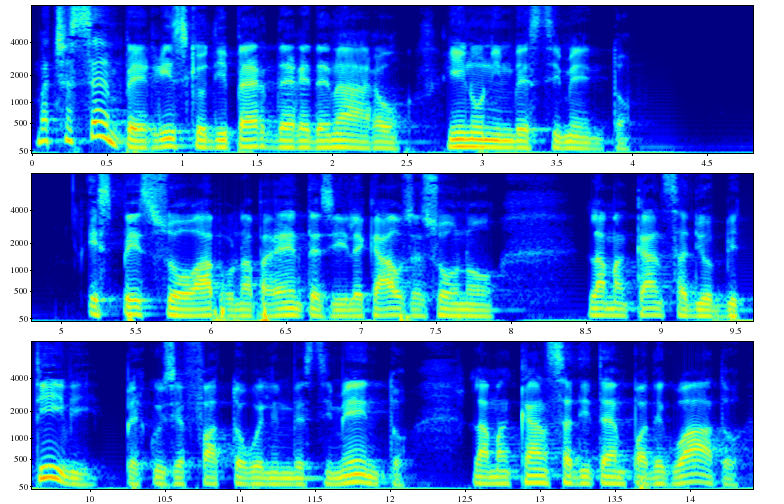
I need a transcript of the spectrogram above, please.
Ma c'è sempre il rischio di perdere denaro in un investimento. E spesso, apro una parentesi, le cause sono la mancanza di obiettivi per cui si è fatto quell'investimento, la mancanza di tempo adeguato,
